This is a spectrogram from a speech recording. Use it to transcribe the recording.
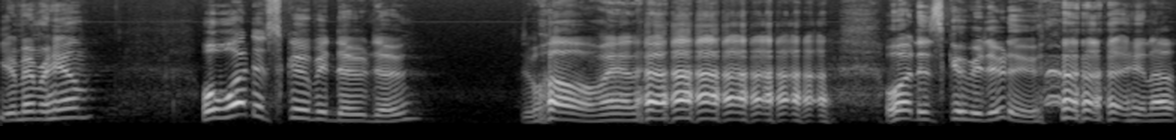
You remember him? Well, what did Scooby Doo do? Oh man, what did Scooby Doo do? you know,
